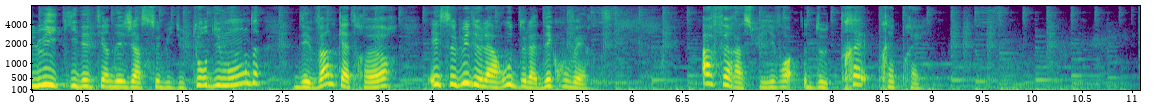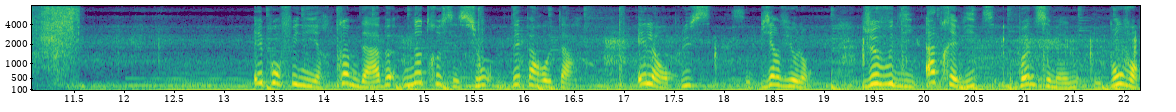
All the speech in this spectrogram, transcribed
lui qui détient déjà celui du Tour du Monde, des 24 heures et celui de la route de la découverte. Affaire à suivre de très très près. Et pour finir, comme d'hab, notre session départ au tard. Et là en plus, c'est bien violent. Je vous dis à très vite, bonne semaine et bon vent.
